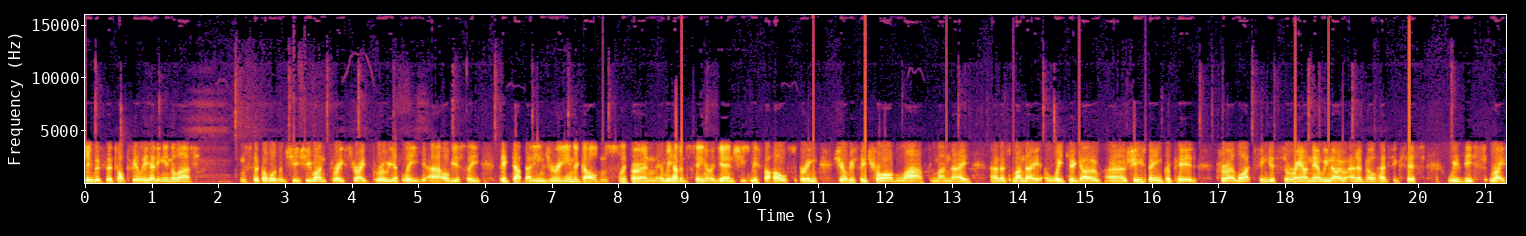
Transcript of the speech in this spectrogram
she was the top filly heading into last slipper, wasn't she? She won three straight brilliantly. Uh, obviously, picked up that injury in the Golden Slipper, and, and we haven't seen her again. She's missed the whole spring. She obviously trialled last Monday uh, that's Monday a week ago. Uh, she's being prepared for a light finger surround. Now, we know Annabel had success with this race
